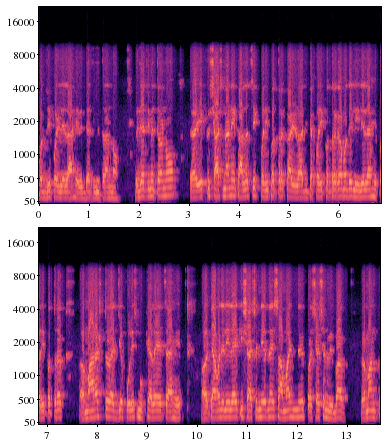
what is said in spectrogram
पदरी पडलेलं आहे विद्यार्थी मित्रांनो. विद्यार्थी मित्रांनो एक शासनाने कालच एक परिपत्रक काढलं आणि त्या परिपत्रकामध्ये लिहिलेलं आहे परिपत्रक महाराष्ट्र राज्य पोलीस मुख्यालयाचं आहे. त्यामध्ये लिहिलं आहे की शासन निर्णय सामान्य प्रशासन विभाग क्रमांक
